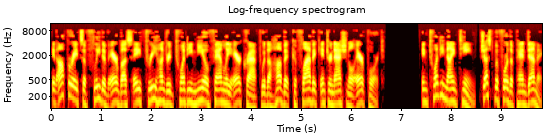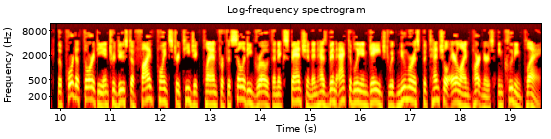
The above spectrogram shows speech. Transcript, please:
It operates a fleet of Airbus A320 Neo family aircraft with a hub at Keflavik International Airport. In 2019, just before the pandemic, the Port Authority introduced a five-point strategic plan for facility growth and expansion and has been actively engaged with numerous potential airline partners, including Play.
